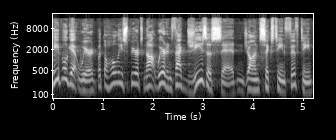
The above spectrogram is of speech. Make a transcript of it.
People get weird, but the Holy Spirit's not weird. In fact, Jesus said in John 16, 15,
